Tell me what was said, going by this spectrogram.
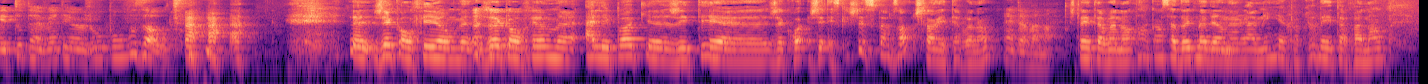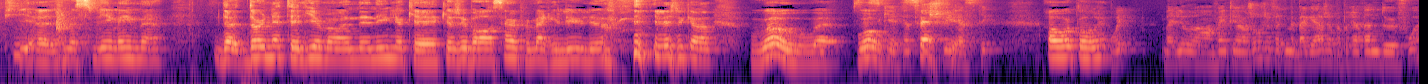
Et tout un 21 jours pour vous autres. Je, je confirme, je confirme. À l'époque, euh, j'étais, euh, je crois, je- est-ce que j'étais superviseur? J'étais intervenante. Intervenante. J'étais intervenante encore, ça doit être ma dernière année à peu près d'intervenante. Puis euh, je me souviens même euh, d'un atelier à un moment donné là, que, que j'ai brassé un peu Marie-Lu. Là, là j'ai comme, wow, euh, C'est wow, ce qui a fait ça que je suis restée. Ah ouais, pour vrai? Oui. Ben là, en 21 jours, j'ai fait mes bagages à peu près 22 fois.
